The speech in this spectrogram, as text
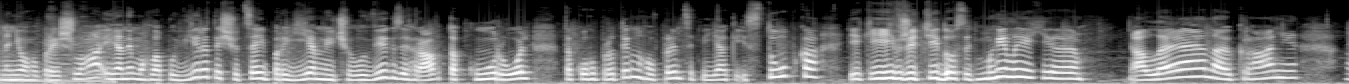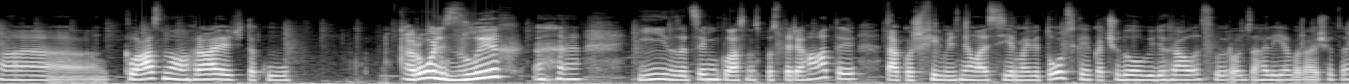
на нього прийшла, і я не могла повірити, що цей приємний чоловік зіграв таку роль такого противного, в принципі, як і Ступка, який в житті досить милий, е, але на екрані е, класно грають таку роль злих. І за цим класно спостерігати. Також в фільмі знялася Сірма Вітовська, яка чудово відіграла свою роль. Взагалі, я вважаю, що це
